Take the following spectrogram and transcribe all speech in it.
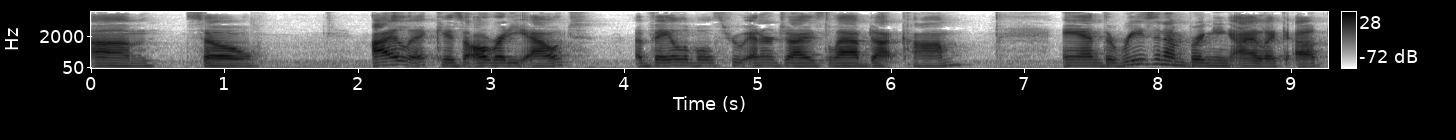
Um, so Eilik is already out, available through energizedlab.com. And the reason I'm bringing Eilik up,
